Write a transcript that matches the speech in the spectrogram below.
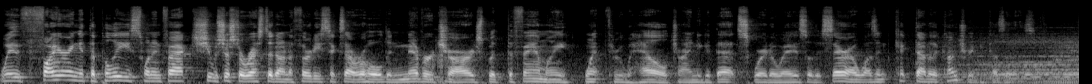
with firing at the police when in fact she was just arrested on a 36 hour hold and never charged. But the family went through hell trying to get that squared away so that Sarah wasn't kicked out of the country because of this.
